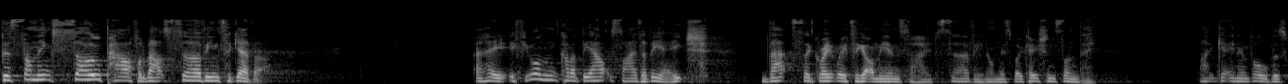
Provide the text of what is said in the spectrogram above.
there's something so powerful about serving together. And hey, if you're on kind of the outside of BH, that's a great way to get on the inside, serving on this Vocation Sunday. like getting involved. There's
